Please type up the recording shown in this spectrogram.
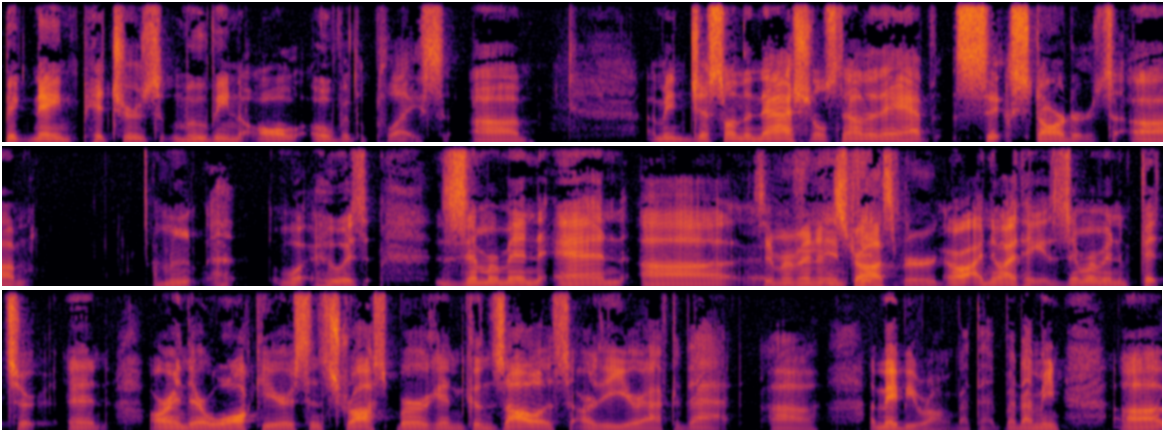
big name pitchers moving all over the place. Um, I mean, just on the Nationals now that they have six starters. Um, uh, what, who is it? Zimmerman and uh, Zimmerman and Fit- Strasburg. or I know I think it's Zimmerman and Fister and are in their walk years, and Strasburg and Gonzalez are the year after that. Uh, I may be wrong about that, but I mean, uh,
